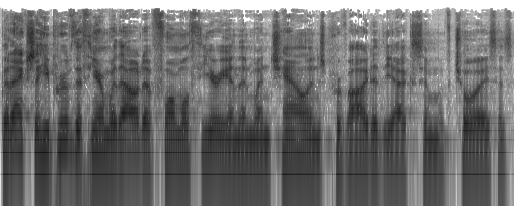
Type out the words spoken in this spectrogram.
But actually, he proved the theorem without a formal theory, and then, when challenged, provided the axiom of choice as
